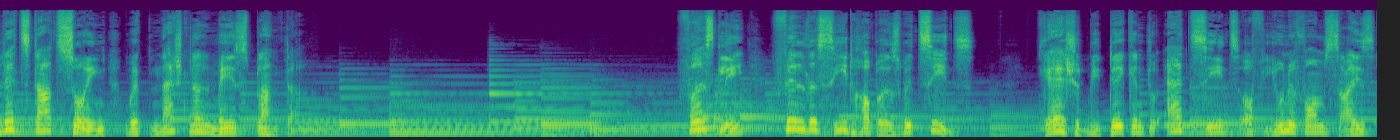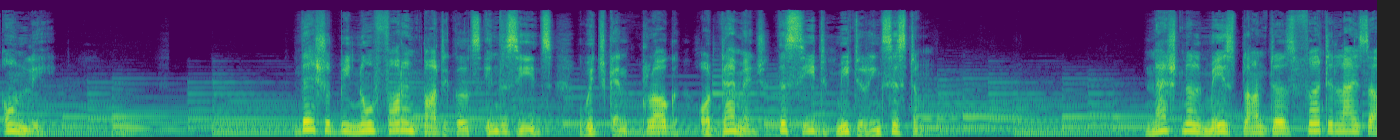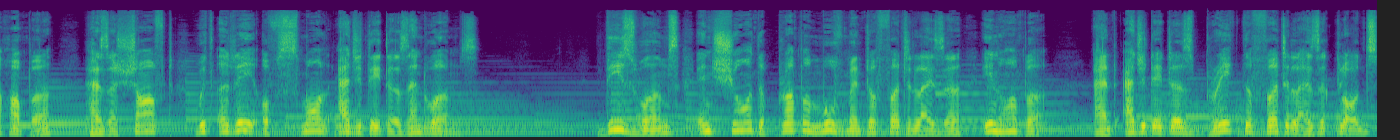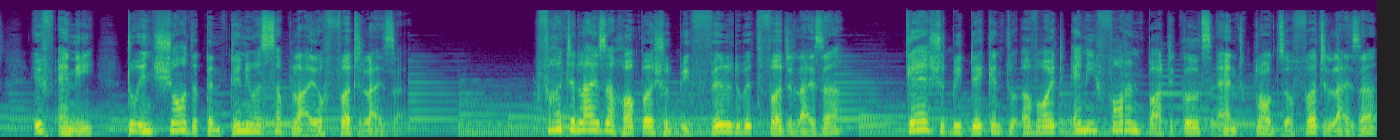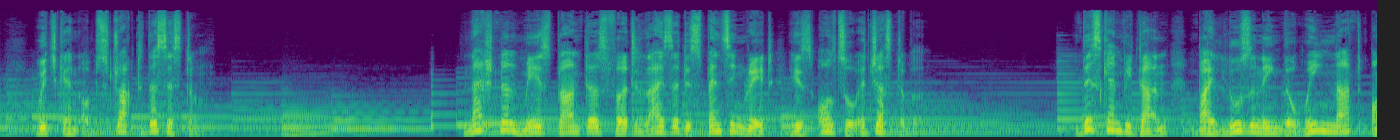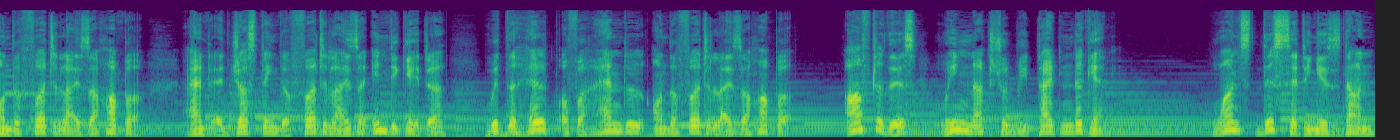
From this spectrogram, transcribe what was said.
Let's start sowing with National Maize Planter. Firstly, fill the seed hoppers with seeds. Care should be taken to add seeds of uniform size only. There should be no foreign particles in the seeds which can clog or damage the seed metering system. National Maize Planter's fertilizer hopper has a shaft with array of small agitators and worms. These worms ensure the proper movement of fertilizer in hopper and agitators break the fertilizer clods, if any, to ensure the continuous supply of fertilizer. Fertilizer hopper should be filled with fertilizer. Care should be taken to avoid any foreign particles and clods of fertilizer which can obstruct the system. National Maize Planter's fertilizer dispensing rate is also adjustable. This can be done by loosening the wing nut on the fertilizer hopper and adjusting the fertilizer indicator with the help of a handle on the fertilizer hopper. After this, wing nut should be tightened again. Once this setting is done,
